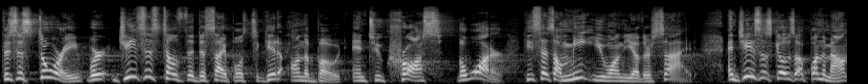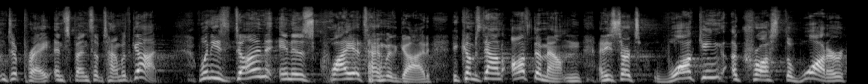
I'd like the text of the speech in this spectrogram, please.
There's a story where Jesus tells the disciples to get on the boat and to cross the water. He says, I'll meet you on the other side. And Jesus goes up on the mountain to pray and spend some time with God. When he's done in his quiet time with God, he comes down off the mountain and he starts walking across the water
